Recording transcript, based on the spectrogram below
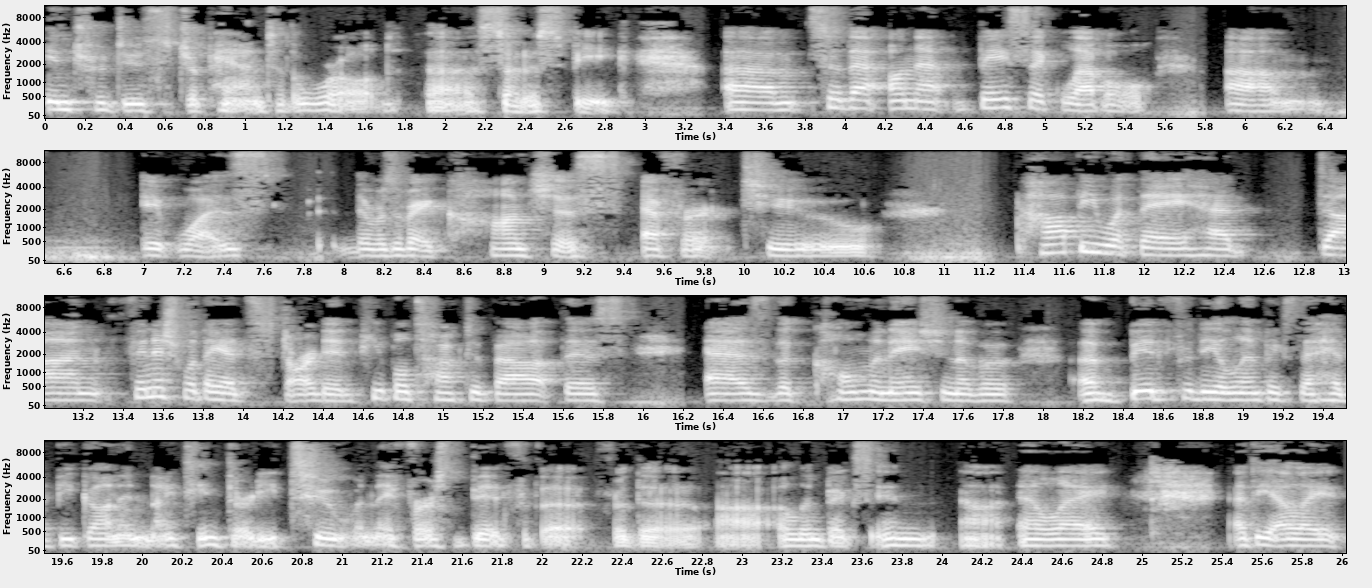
introduced Japan to the world, uh, so to speak. Um, so that on that basic level, um, it was there was a very conscious effort to copy what they had done, finished what they had started. People talked about this as the culmination of a, a bid for the Olympics that had begun in 1932 when they first bid for the for the uh, Olympics in uh, LA at the LA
